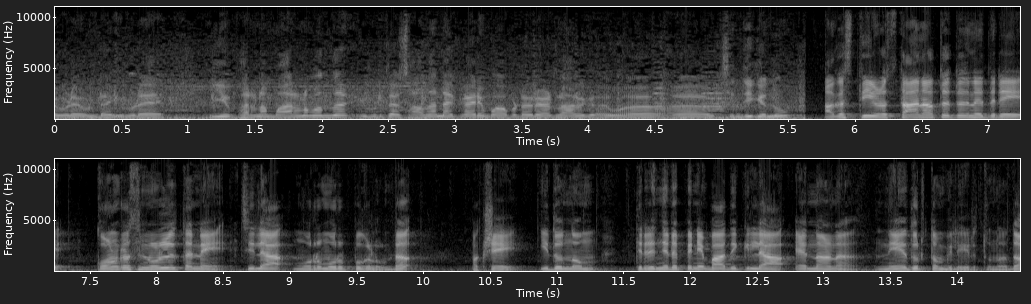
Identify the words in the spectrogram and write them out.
ഇവിടെ ഉണ്ട്. ഇവിടെ ഈ ഭരണം മാറണമെന്ന് ഇവിടുത്തെ സാധാരണക്കാരും പാവപ്പെട്ടവരായിട്ടുള്ള ആളുകൾ ചിന്തിക്കുന്നു. അഗസ്തിയുടെ സ്ഥാനാർത്ഥിത്വത്തിനെതിരെ കോൺഗ്രസിനുള്ളിൽ തന്നെ ചില മുറുമുറുപ്പുകളുണ്ട്. പക്ഷേ ഇതൊന്നും തിരഞ്ഞെടുപ്പിനെ ബാധിക്കില്ല എന്നാണ് നേതൃത്വം വിലയിരുത്തുന്നത്.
